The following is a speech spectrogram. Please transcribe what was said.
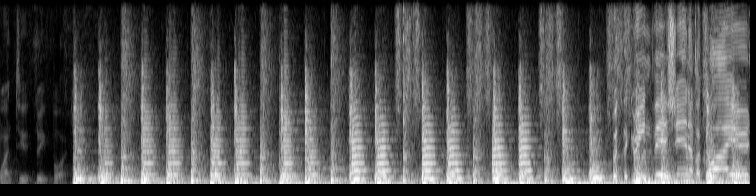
One, two, three, four. With the green vision I've acquired,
